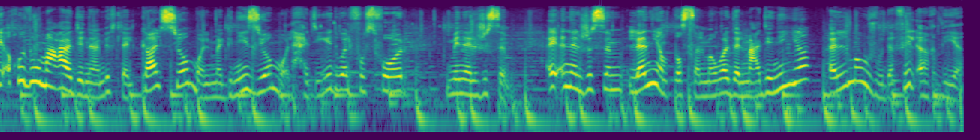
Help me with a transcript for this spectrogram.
يأخذ معادن مثل الكالسيوم والمغنيسيوم والحديد والفوسفور من الجسم أي أن الجسم لن يمتص المواد المعدنية الموجودة في الأغذية.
